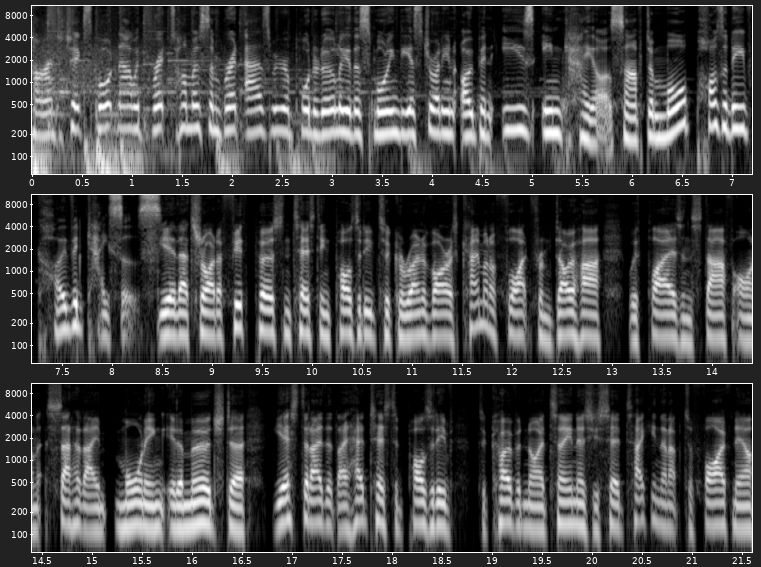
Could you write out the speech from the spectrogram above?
Time to check sport now with Brett Thomas. And Brett, as we reported earlier this morning, the Australian Open is in chaos after more positive COVID cases. Yeah, that's right. A fifth person testing positive to coronavirus came on a flight from Doha with players and staff on Saturday morning. It emerged uh, yesterday that they had tested positive to COVID 19, as you said, taking that up to five now.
